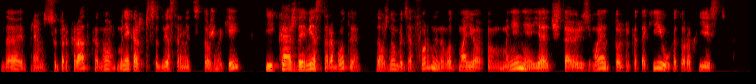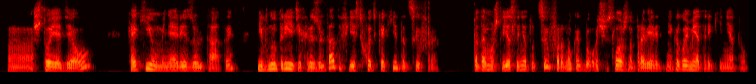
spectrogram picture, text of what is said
да, прям супер кратко, но мне кажется, две страницы тоже окей. И каждое место работы должно быть оформлено, вот мое мнение, я читаю резюме только такие, у которых есть, э, что я делал, какие у меня результаты, и внутри этих результатов есть хоть какие-то цифры. Потому что если нету цифр, ну, как бы очень сложно проверить, никакой метрики нету.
